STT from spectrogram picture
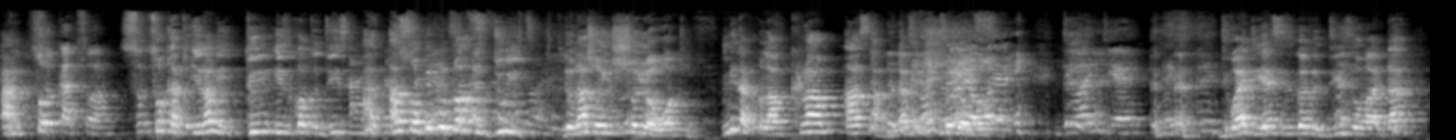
And so, So Katsua. so, so cat- you know, doing is equal to this. And, and some people know how to do it. They'll not show you, show you're working. Me that will have cram answer, they'll not say, show you're working. Divide here. Divide the s is equal to this over that.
